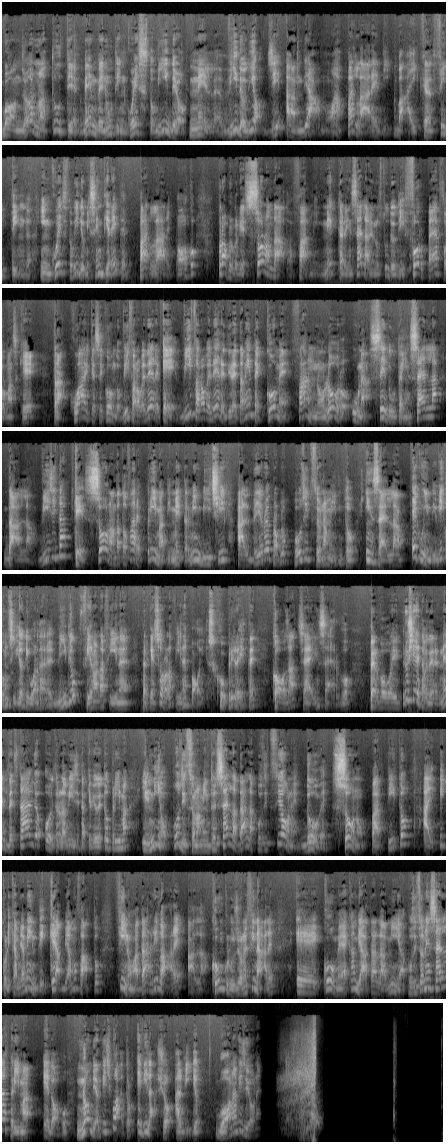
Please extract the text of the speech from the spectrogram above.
Buongiorno a tutti e benvenuti in questo video. Nel video di oggi andiamo a parlare di bike fitting. In questo video mi sentirete parlare poco proprio perché sono andato a farmi mettere in sella nello studio di 4Performance che tra qualche secondo vi farò vedere e vi farò vedere direttamente come fanno loro una seduta in sella dalla visita che sono andato a fare prima di mettermi in bici al vero e proprio posizionamento in sella. E quindi vi consiglio di guardare il video fino alla fine perché solo alla fine poi scoprirete cosa c'è in serbo per voi. Riuscirete a vedere nel dettaglio, oltre alla visita che vi ho detto prima, il mio posizionamento in sella dalla posizione dove sono partito ai piccoli cambiamenti che abbiamo fatto fino ad arrivare alla conclusione finale e come è cambiata la mia posizione in sella prima e dopo. Non vi anticipo altro e vi lascio al video. Buona visione!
